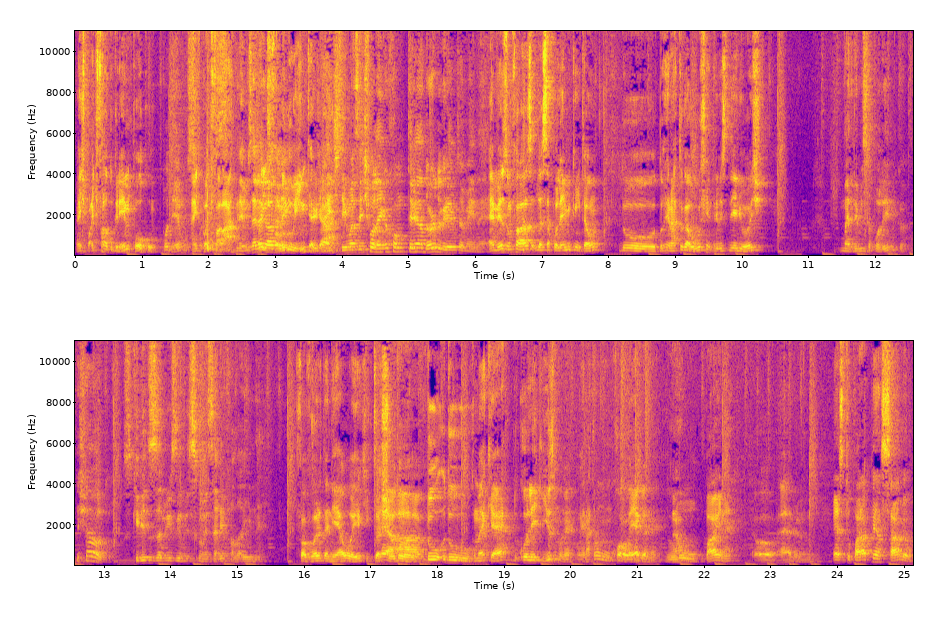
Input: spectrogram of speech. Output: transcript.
A gente pode falar do Grêmio um pouco? Podemos. A gente pode falar? Grêmio é A gente legal falou do Inter já? A gente tem bastante polêmica como treinador do Grêmio também, né? É mesmo? Vamos falar dessa polêmica então, do, do Renato Gaúcho, a entrevista dele hoje. Uma entrevista polêmica? Deixa os queridos amigos gremistas começarem a falar aí, né? Por favor, Daniel, aí, o que, que tu achou É, do, a- do, do- Como é que é? Do coleguismo, né? O Renato é um colega, né? Do, É o pai, né? Oh, é, meu. É, se tu parar pra pensar, meu,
